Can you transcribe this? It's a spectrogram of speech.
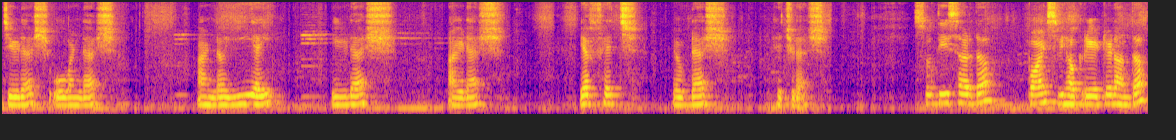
j dash o1 dash. And uh, ei e dash i dash. Fh f dash h dash. So these are the points we have created on the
